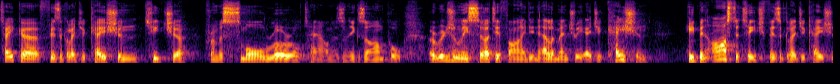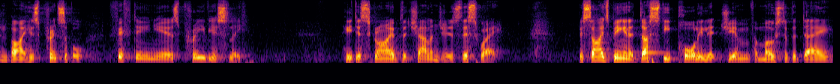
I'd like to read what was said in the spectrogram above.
Take a physical education teacher from a small rural town as an example. Originally certified in elementary education, he'd been asked to teach physical education by his principal 15 years previously. He described the challenges this way. Besides being in a dusty, poorly lit gym for most of the day,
